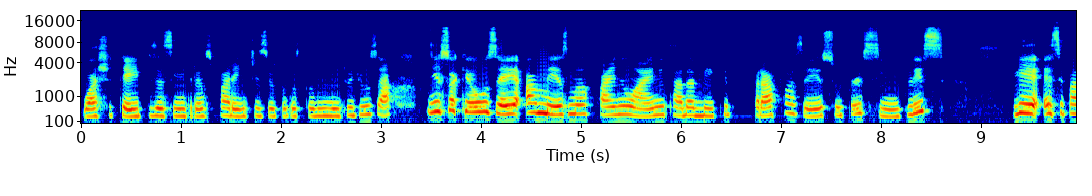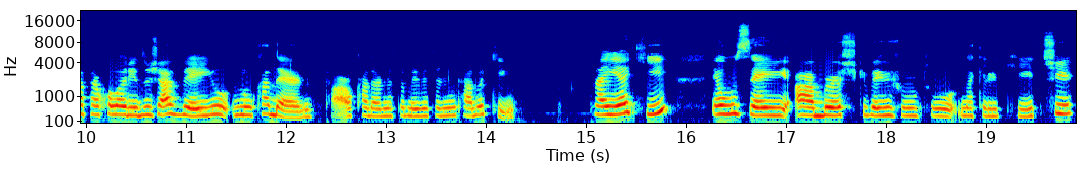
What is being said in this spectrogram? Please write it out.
wash tapes, assim, transparentes. E eu tô gostando muito de usar. Isso aqui eu usei a mesma Fine Line, tá? Da Bic pra fazer, super simples. E esse papel colorido já veio no caderno, tá? O caderno também vai estar linkado aqui. Aí aqui eu usei a brush que veio junto naquele kit,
